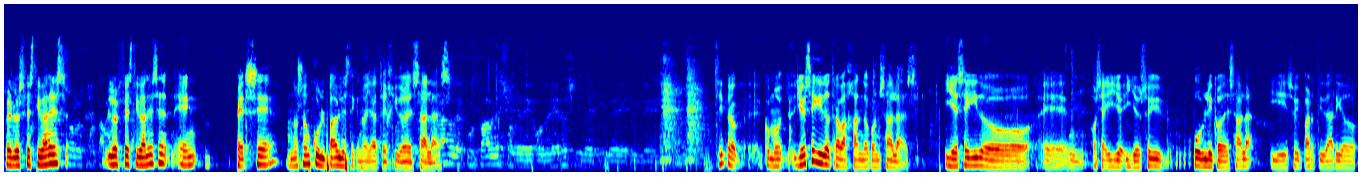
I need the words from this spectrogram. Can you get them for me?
Pero los festivales, los festivales en, en per se no son culpables de que no haya tejido de salas. de culpables o de, o de héroes y de, y de, y de... Sí, pero eh, como yo he seguido trabajando con salas y he seguido, eh, o sea, y yo, y yo soy público de sala y soy partidario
